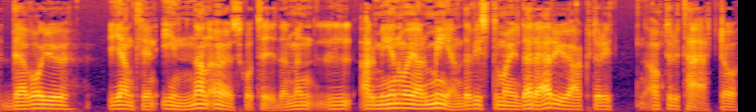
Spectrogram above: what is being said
det var ju egentligen innan ÖSK-tiden men armén var ju armén, det visste man ju, där är det ju auktorit, auktoritärt. Och,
